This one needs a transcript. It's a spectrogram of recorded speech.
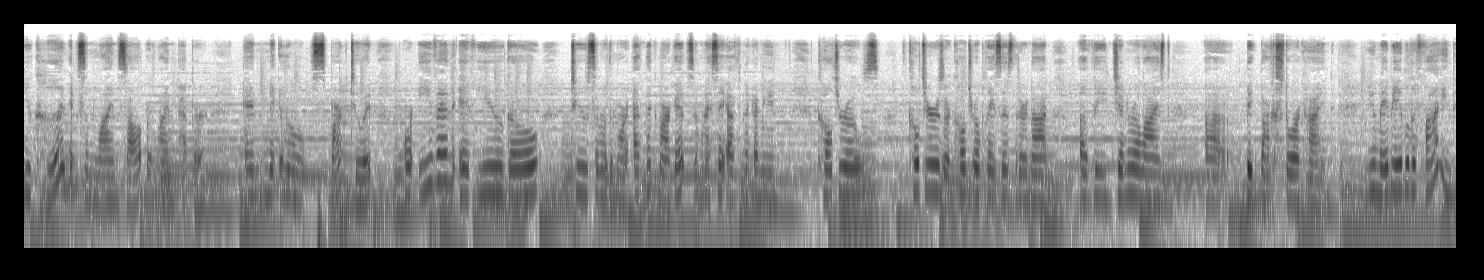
you could get some lime salt or lime pepper and make a little spark to it. Or even if you go to some of the more ethnic markets, and when I say ethnic, I mean cultures, cultures or cultural places that are not of the generalized uh, big box store kind, you may be able to find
